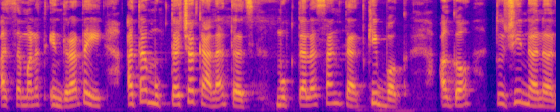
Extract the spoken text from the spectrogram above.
असं म्हणत इंद्राताई आता मुक्ताच्या कानातच मुक्ताला सांगतात की बघ अगं तुझी ननन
